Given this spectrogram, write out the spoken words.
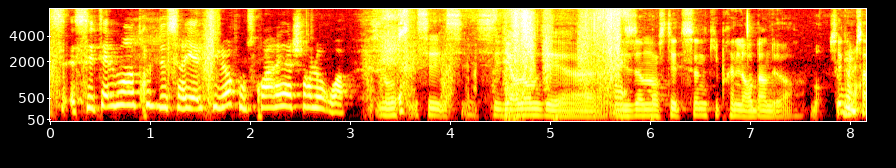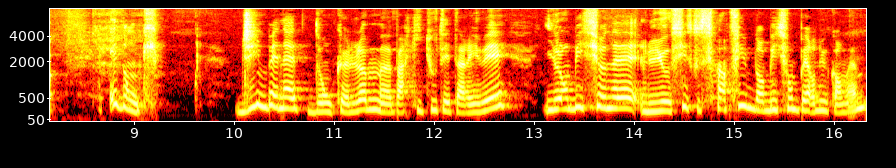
c'est- tellement un truc de serial killer qu'on se croirait à Charleroi. Non, c'est- l'Irlande des, euh, des hommes en Stetson qui prennent leur bain dehors. Bon, c'est comme ça. Et donc, Jim Bennett, donc euh, l'homme par qui tout est arrivé, il ambitionnait, lui aussi, parce que c'est un film d'ambition perdue quand même,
